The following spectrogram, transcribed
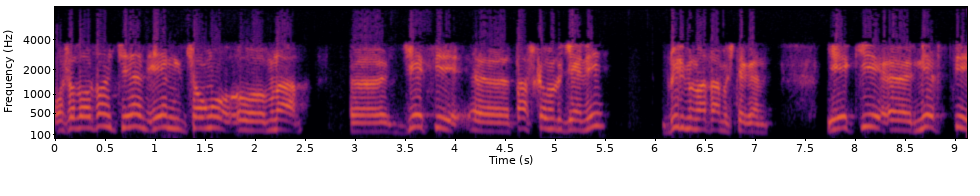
Ошолордун ичинен эң чоңу э, мына жети таш көмүр кени бир миң адам иштеген. Эки нефти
